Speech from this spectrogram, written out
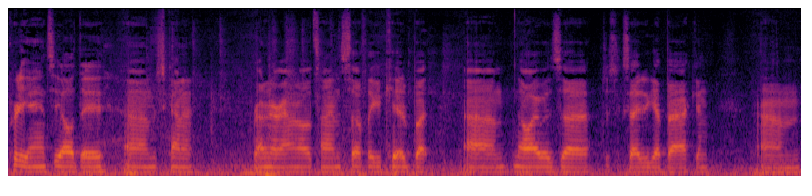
pretty antsy all day, um, just kind of running around all the time and stuff like a kid. But um, no, I was uh, just excited to get back, and um,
